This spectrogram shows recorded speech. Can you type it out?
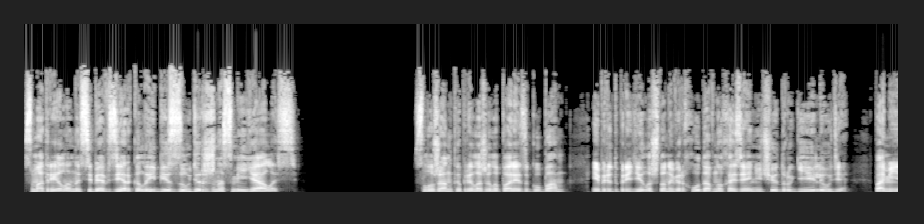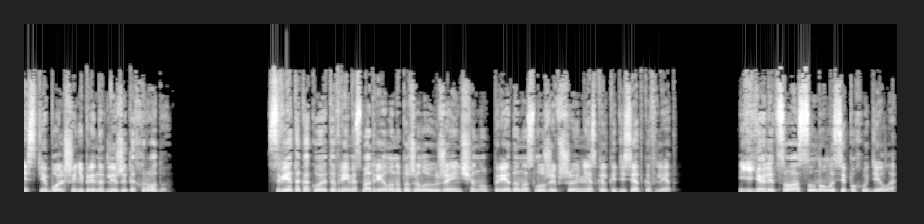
смотрела на себя в зеркало и безудержно смеялась. Служанка приложила палец к губам и предупредила, что наверху давно хозяйничают другие люди, поместье больше не принадлежит их роду. Света какое-то время смотрела на пожилую женщину, преданно служившую несколько десятков лет. Ее лицо осунулось и похудело.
